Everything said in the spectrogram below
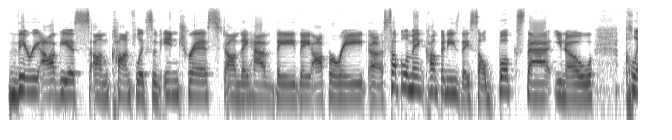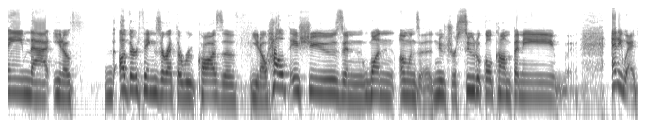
very obvious um, conflicts of interest. Um, they have they they operate uh, supplement companies. They sell books that, you know, claim that, you know, other things are at the root cause of you know health issues and one owns a nutraceutical company. Anyway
